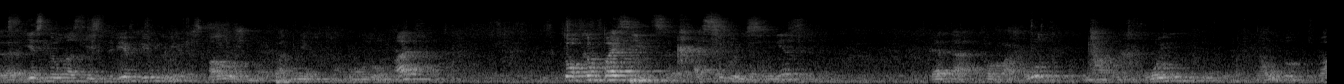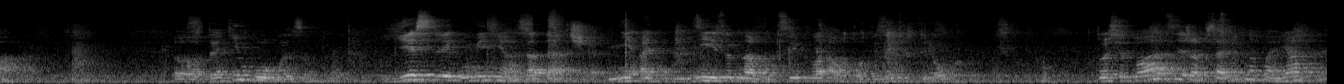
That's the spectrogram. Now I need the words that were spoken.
э, если у нас есть две прямые, расположенные под некоторым углом альфа, то композиция осевой симметрии – это поворот на удвоенный на угол 2 э, Таким образом, если у меня задача не, не из одного цикла, а вот, вот из этих трех, то ситуация же абсолютно понятная.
